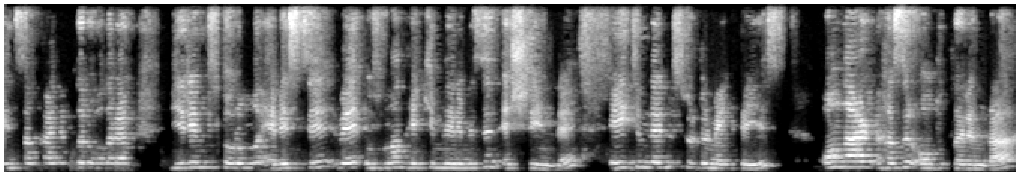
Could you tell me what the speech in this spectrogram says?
insan kaynakları olarak birim sorumlu ebesi ve uzman hekimlerimizin eşliğinde eğitimlerini sürdürmekteyiz. Onlar hazır olduklarında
